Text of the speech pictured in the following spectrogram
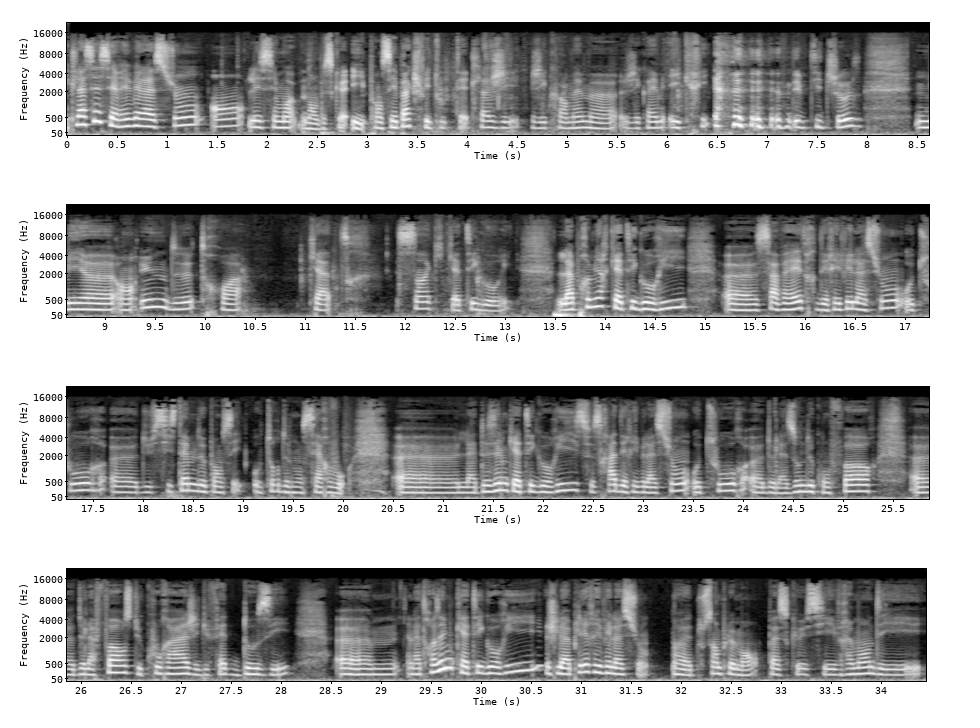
classé ces révélations en laissez-moi non parce que et pensez pas que je fais toute tête. Là j'ai j'ai quand même j'ai quand même écrit des petites choses. Mais en une deux trois quatre cinq catégories. La première catégorie, euh, ça va être des révélations autour euh, du système de pensée, autour de mon cerveau. Euh, la deuxième catégorie, ce sera des révélations autour de la zone de confort, de la force, du courage et du fait d'oser. la troisième catégorie, je l'ai appelée révélation, tout simplement, parce que c'est vraiment des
